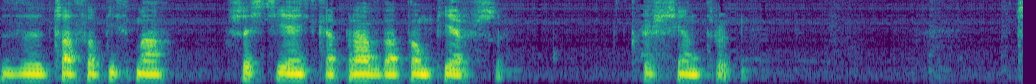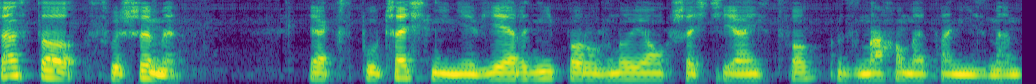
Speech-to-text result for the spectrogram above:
z czasopisma Chrześcijańska Prawda, tom pierwszy. Christian Truth. Często słyszymy, jak współcześni niewierni porównują chrześcijaństwo z mahometanizmem,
